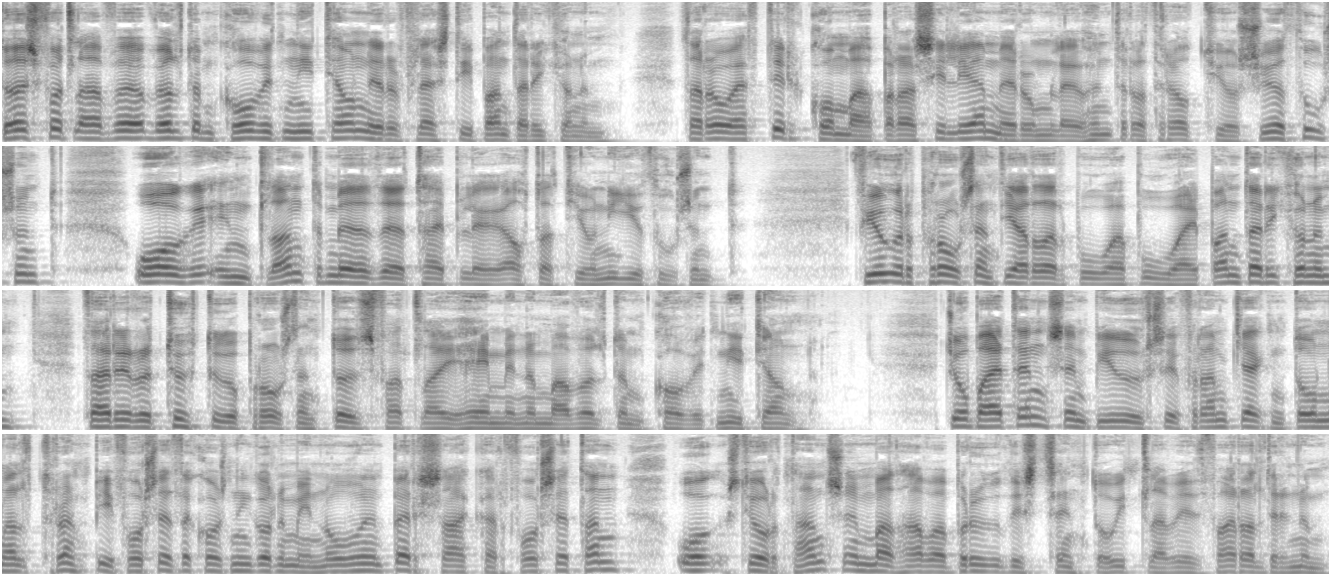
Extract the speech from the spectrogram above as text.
Döðsfull af völdum COVID-19 eru flest í bandaríkjónum. Þar á eftir koma Brasilia með rúmlega 137.000 og Indland með tæplega 89.000. 4% jarðarbúa búa í bandaríkjónum, þar eru 20% döðsfalla í heiminum af völdum COVID-19. Joe Biden sem býður sig fram gegn Donald Trump í fórsetakostningunum í november sakar fórsetan og stjórn hans um að hafa brugðist sent og illa við faraldrinum.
